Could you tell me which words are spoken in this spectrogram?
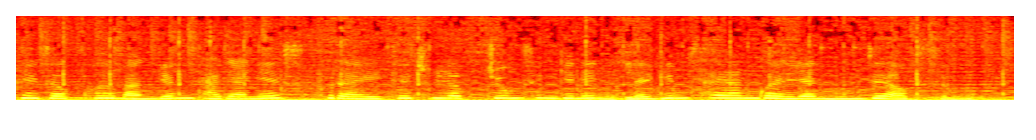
최적화 만능 다량의 스프라이트 출력 중 생기는 레깅 사양 관련 문제 없음.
